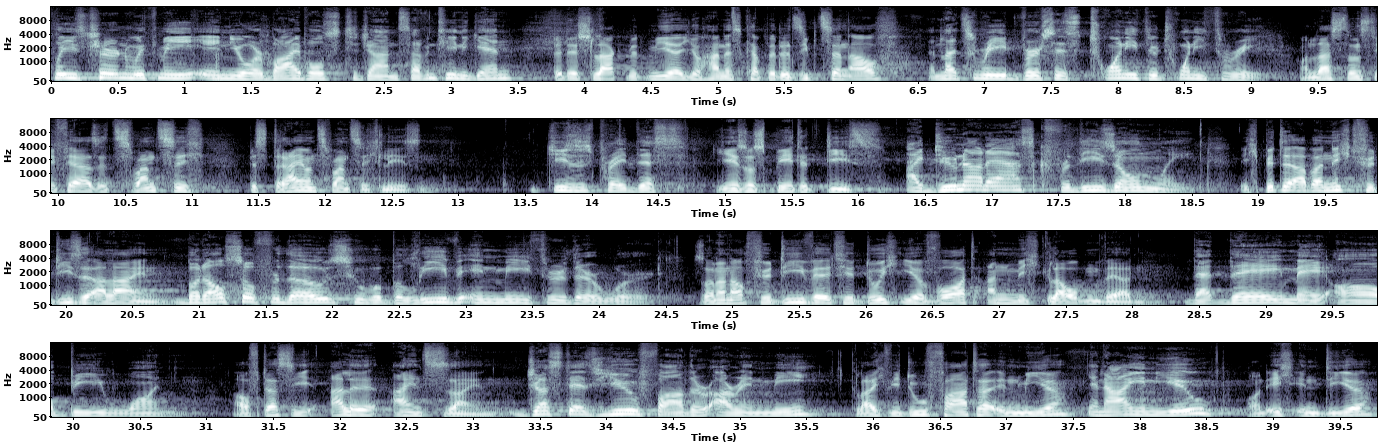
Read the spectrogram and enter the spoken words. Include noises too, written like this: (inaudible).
Please turn with me in your Bibles to John 17 again, Bitte schlagt mit mir Johannes Kapitel 17 auf and let's read verses 20 through 23. und lasst uns die Verse 20 bis 23 lesen. Jesus prayed this Jesus betet dies. I do not ask for these only, Ich bitte aber nicht für diese allein, but also for those who will believe in me through their word, sondern auch für die, welche durch ihr Wort an mich glauben werden, that they may all be one. auf dass sie alle eins seien, Just as you, Father, are in me, gleich wie du, Vater, in mir and I in you, und ich in dir,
